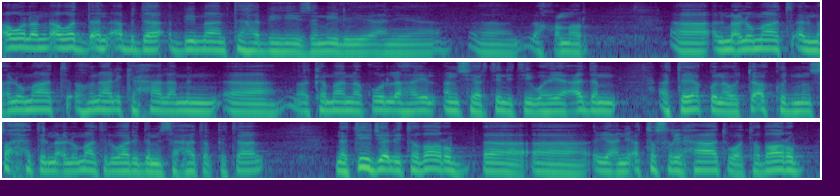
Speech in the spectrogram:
اولا أود أن أبدأ بما انتهى به زميلي يعني آه الأخ عمر. آه المعلومات المعلومات هنالك حالة من آه كما نقول لها الانسرتينتي وهي عدم التيقن أو التأكد من صحة المعلومات الواردة من ساحات القتال. نتيجة لتضارب آه آه يعني التصريحات وتضارب آه، آه، آه،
